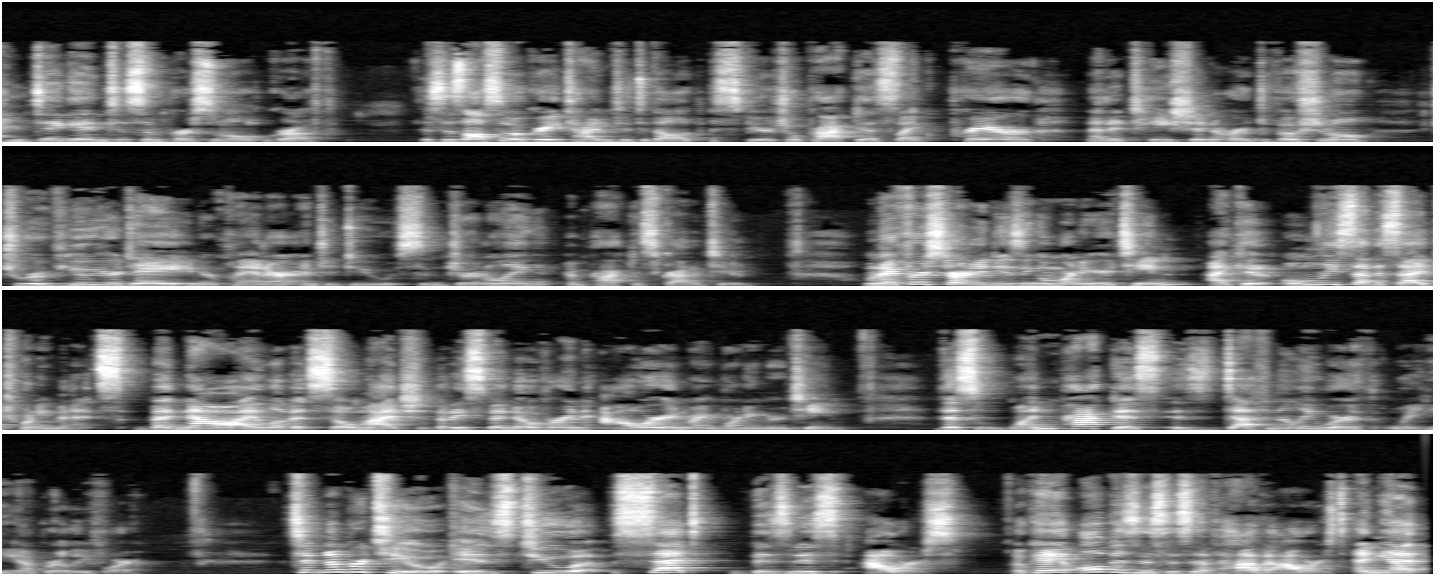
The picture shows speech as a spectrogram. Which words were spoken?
and dig into some personal growth. This is also a great time to develop a spiritual practice like prayer, meditation, or a devotional, to review your day in your planner, and to do some journaling and practice gratitude. When I first started using a morning routine, I could only set aside 20 minutes, but now I love it so much that I spend over an hour in my morning routine. This one practice is definitely worth waking up early for. Tip number two is to set business hours. Okay, all businesses have, have hours. And yet,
